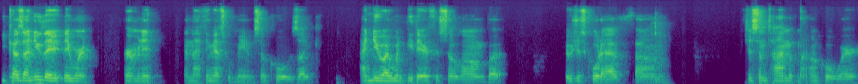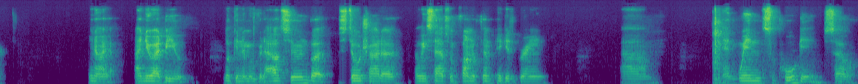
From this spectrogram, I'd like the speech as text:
because I knew they they weren't permanent, and I think that's what made him so cool. Was like I knew I wouldn't be there for so long, but it was just cool to have um, just some time with my uncle where, you know, I, I knew I'd be looking to move it out soon, but still try to at least have some fun with him, pick his brain, um, and win some pool games. So,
